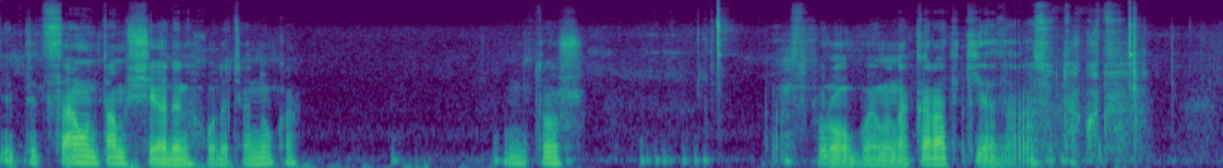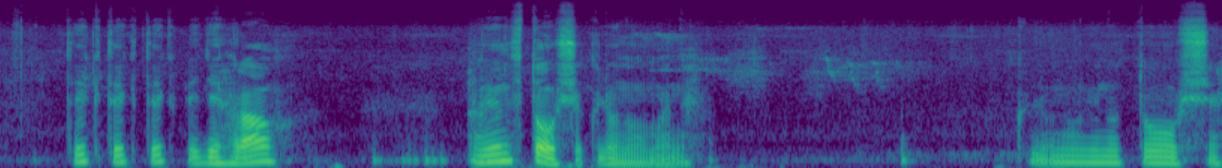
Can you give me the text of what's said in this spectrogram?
І під саун там ще один ходить, а ну-ка. Ну тож, спробуємо на коротке зараз отак от. Тик-тик-тик, підіграв. Він в товще клюнув у мене. Клюнув він у товще.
